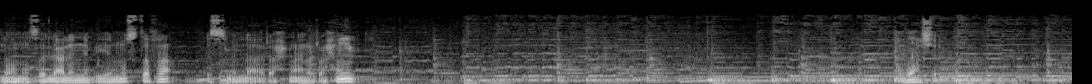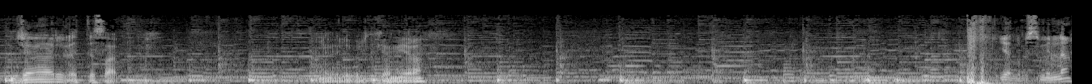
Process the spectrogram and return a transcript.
اللهم صل على النبي المصطفى. بسم الله الرحمن الرحيم. مباشر. جاري الاتصال. نقلب يلا بسم الله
